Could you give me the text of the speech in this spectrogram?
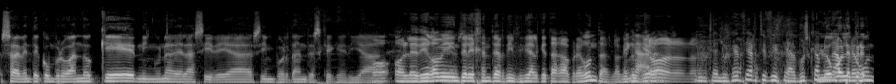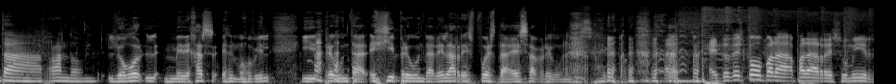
solamente comprobando que ninguna de las ideas importantes que quería. O, o le digo a mi inteligencia artificial que te haga preguntas, lo que Venga. tú quieras. No, no, no. Inteligencia artificial, búscame Luego una le pre- pregunta random. Luego le- me dejas el móvil y, preguntar, y preguntaré la respuesta a esa pregunta. Entonces, como para, para resumir,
